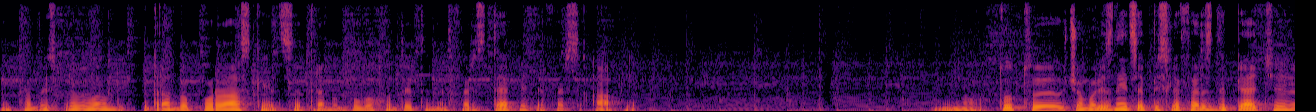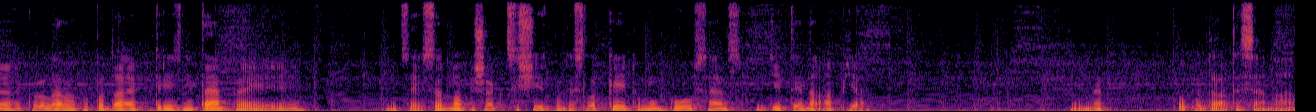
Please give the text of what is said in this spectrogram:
яка десь привела до Петра до поразки. а Це треба було ходити не ферзь d5, а ферзь А5. Ну, Тут е, в чому різниця? Після ферзь d5 е, королева попадає під різні темпи. І цей все одно пішак c6 буде слабкий, тому був сенс відійти на А5. І не попадатися на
